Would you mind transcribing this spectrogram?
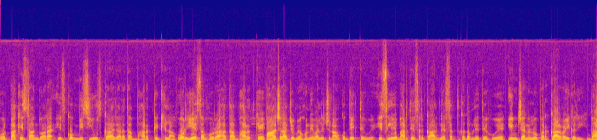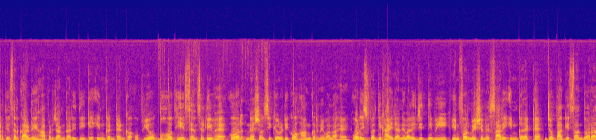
और पाकिस्तान द्वारा इसको मिसयूज करा जा रहा था भारत के खिलाफ। और ये सब हो रहा था भारत के पाँच राज्यों में होने वाले चुनाव को देखते हुए। इसलिए भारतीय सरकार ने सख्त कदम लेते हुए इन चैनलों पर कार्रवाई करी। भारतीय सरकार ने यहाँ पर जानकारी दी कि इन कंटेंट का उपयोग बहुत ही सेंसिटिव है और नेशनल सिक्योरिटी को हार्म करने वाला है। और इस पर दिखाई जाने वाली जितनी भी इंफॉर्मेशन है, सारी इनकरेक्ट है, जो पाकिस्तान द्वारा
